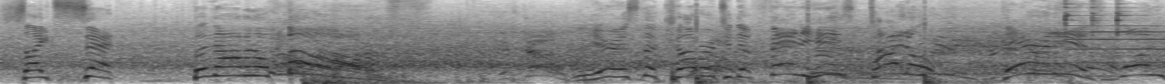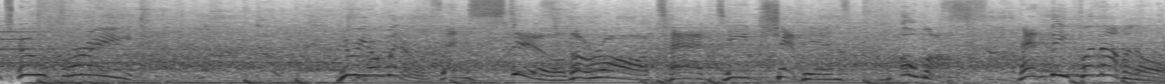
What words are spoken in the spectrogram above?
sights set. Phenomenal form. And here is the cover to defend his title. And still the Raw Tag Team Champions, Omos and the phenomenal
